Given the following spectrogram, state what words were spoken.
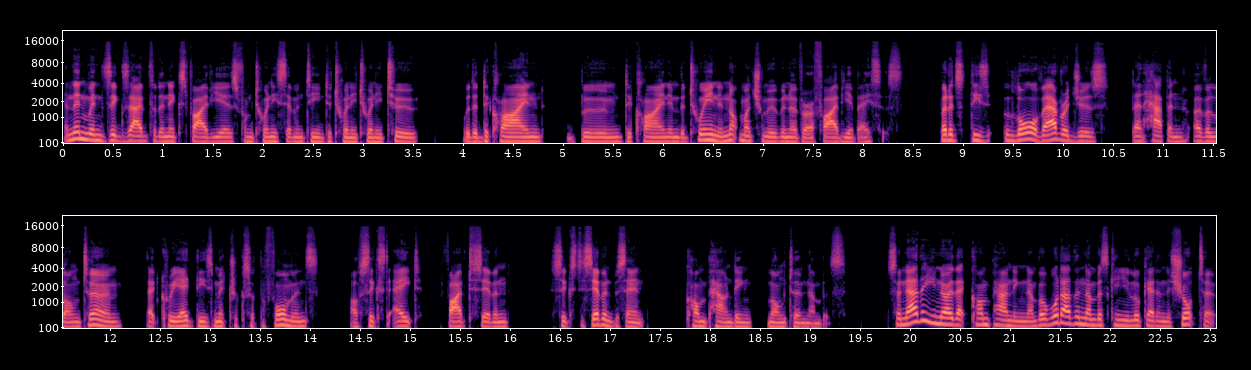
and then went zigzag for the next five years from 2017 to 2022, with a decline, boom, decline in between, and not much movement over a five year basis. But it's these law of averages that happen over long term that create these metrics of performance of six to eight, five to seven, six to seven percent compounding long term numbers. So now that you know that compounding number, what other numbers can you look at in the short term?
